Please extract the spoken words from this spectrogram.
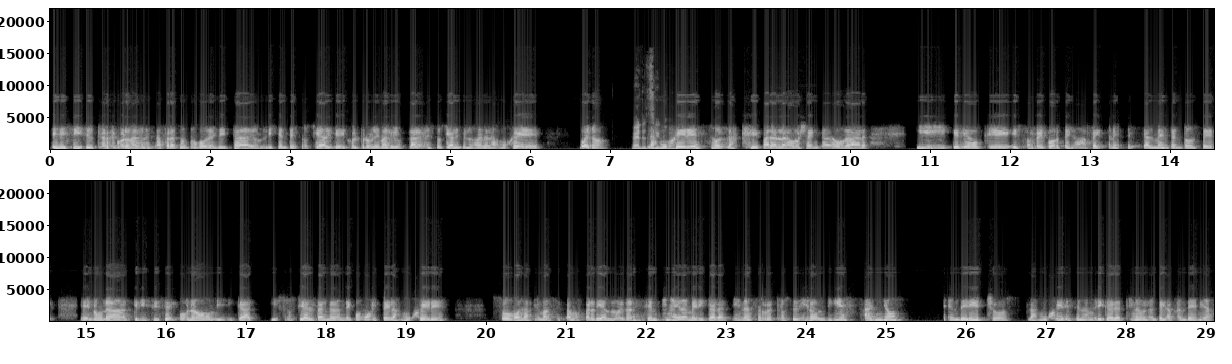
es difícil, ustedes recordaron esa frase un poco desdichada de un dirigente social que dijo el problema es que los planes sociales se los dan a las mujeres. Bueno, las mujeres son las que paran la olla en cada hogar y creo que esos recortes nos afectan especialmente. Entonces, en una crisis económica y social tan grande como esta, las mujeres somos las que más estamos perdiendo. En Argentina y en América Latina se retrocedieron 10 años en derechos las mujeres en América Latina durante la pandemia.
